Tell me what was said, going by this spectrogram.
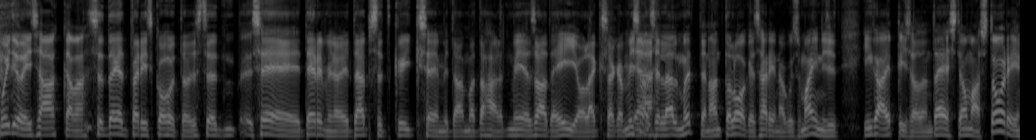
muidu ei saa hakkama. see on tegelikult päris kohutav, sest see, see termin oli täpselt kõik see, mida ma tahan, et meie saade ei oleks, aga mis ja. ma selle all mõtlen, antoloogiasari, nagu sa mainisid, iga episood on täiesti oma story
